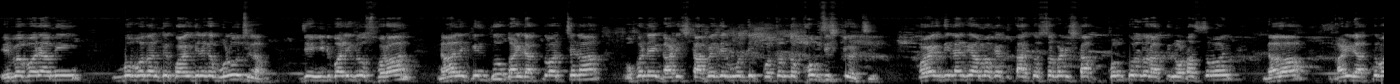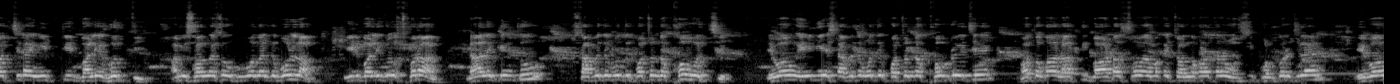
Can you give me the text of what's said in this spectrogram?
এ ব্যাপারে আমি উপপ্রধানকে কয়েকদিন আগে বলেওছিলাম যে ইট বালিগুলো সরান নাহলে কিন্তু গাড়ি রাখতে পারছে না। ওখানে গাড়ির স্টাফেদের মধ্যে প্রচণ্ড ক্ষোভ সৃষ্টি হচ্ছে কয়েকদিন আগে আমাকে একটা তারকেশ্বর গাড়ির স্টাফ ফোন করল রাত্রি নটার সময়, দাদা, গাড়ি রাখতে পারছি না, ইট টিট বালি ভর্তি। আমি সঙ্গে সঙ্গে উপপ্রধানকে বললাম, ইট বালিগুলো সরান, নাহলে কিন্তু স্টাফেদের মধ্যে প্রচণ্ড ক্ষোভ হচ্ছে। এবং এই নিয়ে স্টাফেদের মধ্যে প্রচণ্ড ক্ষোভ রয়েছে। গতকাল রাত্রি বারোটার সময় আমাকে চন্দ্রকোনা থানার ওসি ফোন করেছিলেন এবং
